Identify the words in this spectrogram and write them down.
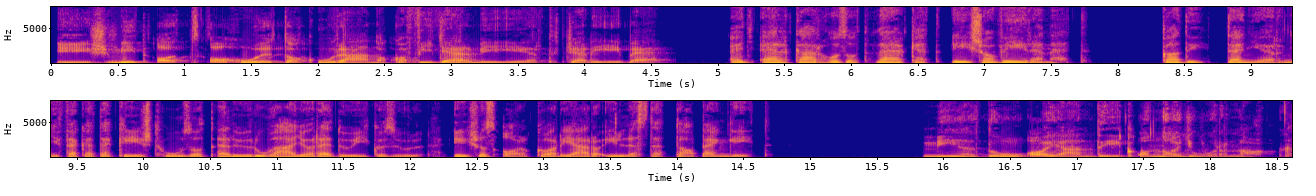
És mit adsz a holtak urának a figyelméért cserébe? Egy elkárhozott lelket és a véremet. Kadi tenyérnyi fekete kést húzott elő ruhája redői közül, és az alkarjára illesztette a pengét. Méltó ajándék a nagyúrnak.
